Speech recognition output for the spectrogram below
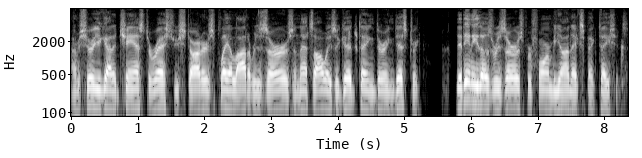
I'm sure you got a chance to rest your starters, play a lot of reserves, and that's always a good thing during district. Did any of those reserves perform beyond expectations?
